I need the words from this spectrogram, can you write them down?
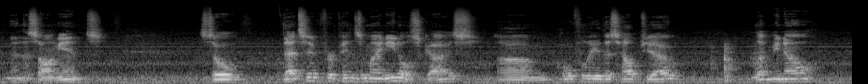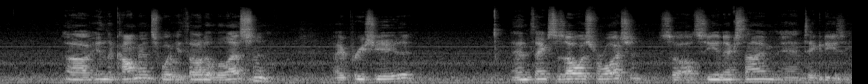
And then the song ends. So that's it for Pins in My Needles, guys. Um, hopefully this helped you out. Let me know uh, in the comments what you thought of the lesson. I appreciate it. And thanks as always for watching. So I'll see you next time and take it easy.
